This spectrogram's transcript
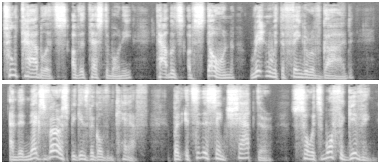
two tablets of the testimony, tablets of stone written with the finger of God. And the next verse begins the golden calf, but it's in the same chapter. So it's more forgiving.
